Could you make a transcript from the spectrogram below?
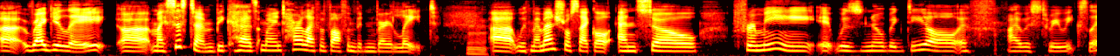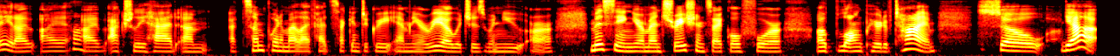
uh, regulate uh, my system because my entire life I've often been very late uh, with my menstrual cycle, and so for me it was no big deal if I was three weeks late. I, I I've actually had um, at some point in my life had second degree amenorrhea, which is when you are missing your menstruation cycle for a long period of time. So yeah,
